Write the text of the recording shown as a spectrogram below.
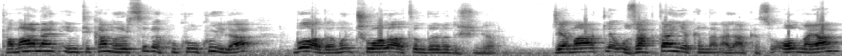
Tamamen intikam hırsı ve hukukuyla bu adamın çuvala atıldığını düşünüyorum. Cemaatle uzaktan yakından alakası olmayan,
